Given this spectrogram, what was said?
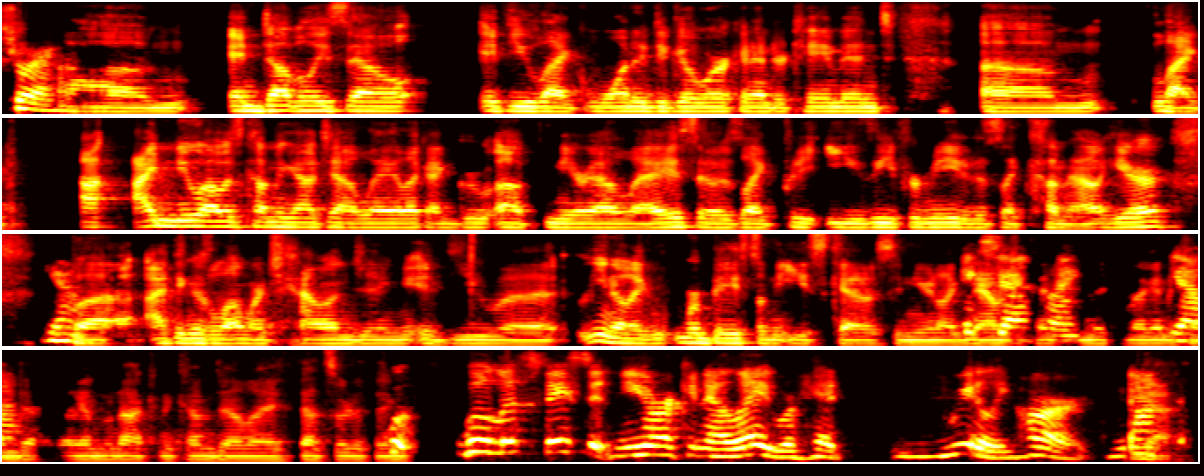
sure. um, and doubly so if you like wanted to go work in entertainment. Um, like I, I knew I was coming out to LA. Like I grew up near LA, so it was like pretty easy for me to just like come out here. Yeah. But I think it was a lot more challenging if you, uh, you know, like we're based on the East Coast, and you're like, Exactly. now am I going to Yeah. come to LA? I'm not going to come to LA. That sort of thing. Well, well, let's face it, New York and LA were hit really hard. Not Yeah. that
